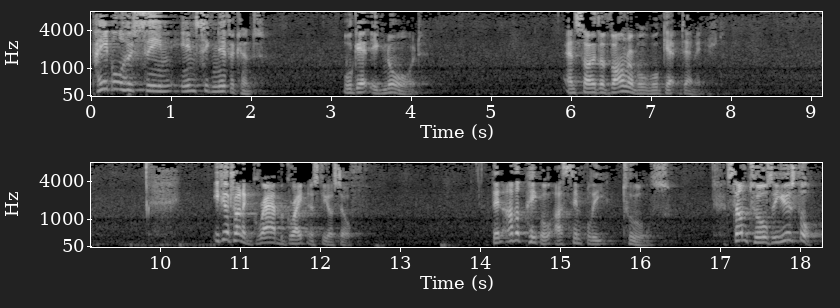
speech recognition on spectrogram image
people who seem insignificant will get ignored. And so the vulnerable will get damaged. If you're trying to grab greatness for yourself, then other people are simply tools. Some tools are useful,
